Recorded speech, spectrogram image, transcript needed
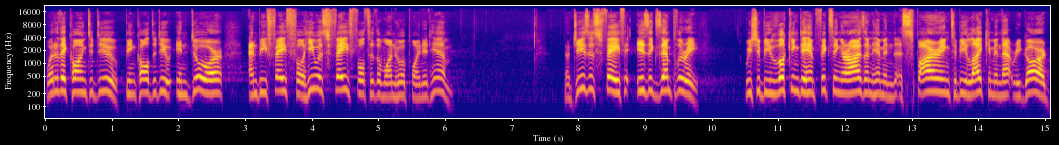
What are they calling to do? Being called to do? Endure and be faithful. He was faithful to the one who appointed him. Now, Jesus' faith is exemplary. We should be looking to him, fixing our eyes on him, and aspiring to be like him in that regard.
